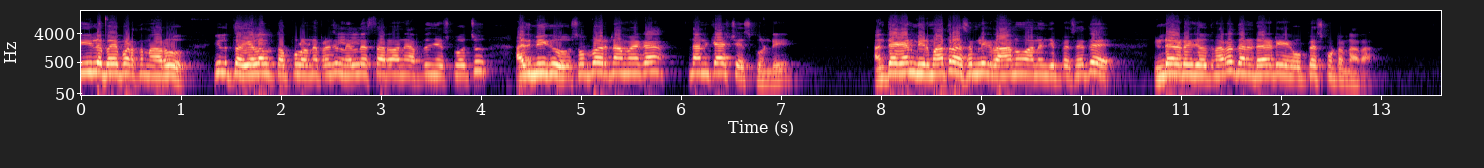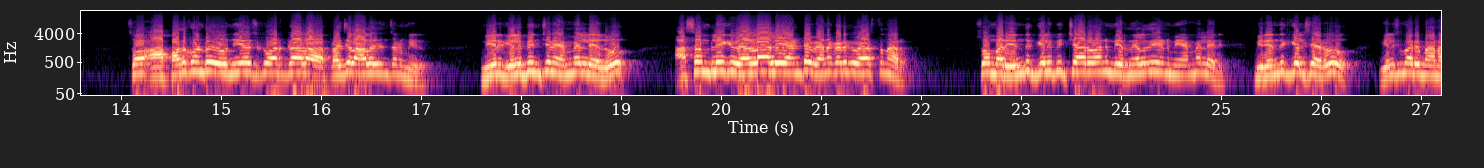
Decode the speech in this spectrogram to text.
వీళ్ళు భయపడుతున్నారు. వీళ్ళతో వీళ్ళ తప్పులు ఉన్నాయి ప్రజలు నిలదీస్తారు అని అర్థం చేసుకోవచ్చు. అది మీకు శుభపరిణామేగా? దాన్ని క్యాష్ చేసుకోండి. అంతేగాని మీరు మాత్రం అసెంబ్లీకి రాను అని చెప్పేసి అయితే ఇండైరెక్ట్గా చదువుతున్నారా దాన్ని డైరెక్ట్గా ఒప్పేసుకుంటున్నారా? సో ఆ పదకొండు నియోజకవర్గాల ప్రజలు ఆలోచించండి మీరు. మీరు గెలిపించిన ఎమ్మెల్యేలు అసెంబ్లీకి వెళ్ళాలి అంటే వెనకడుగు వేస్తున్నారు. సో మరి ఎందుకు గెలిపించారు అని మీరు నిలదీయండి మీ ఎమ్మెల్యేని. మీరు ఎందుకు గెలిచారు? గెలిచి మరి మన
